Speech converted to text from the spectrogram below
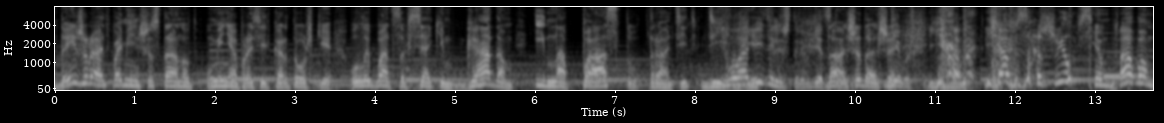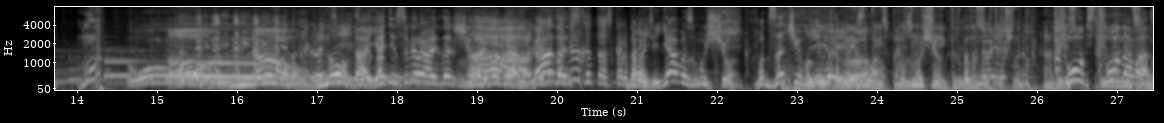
Да и жрать поменьше станут, у меня просить картошки, улыбаться всяким гадам и на пасту тратить деньги. Его обидели, что ли, в детстве? Дальше, дальше. Девушки. Я б, я б зашил всем бабам. Но, прекратите, но, да, я не собираюсь даже считать. Гадость. Во-первых, это оскорбление. Давайте, я возмущен. Вот зачем он мне это прислал? Возмущен. Фу, фу на вас,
